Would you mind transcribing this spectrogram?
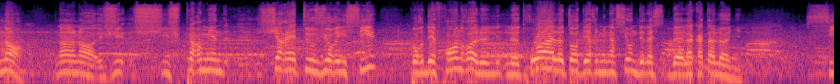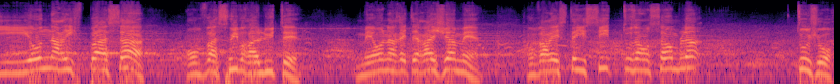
Non, non, non, non. Je, je, je serai toujours ici pour défendre le, le droit à l'autodétermination de, la- de la Catalogne. Si on n'arrive pas à ça, on va suivre à lutter. Mais on n'arrêtera jamais. On va rester ici tous ensemble, toujours.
